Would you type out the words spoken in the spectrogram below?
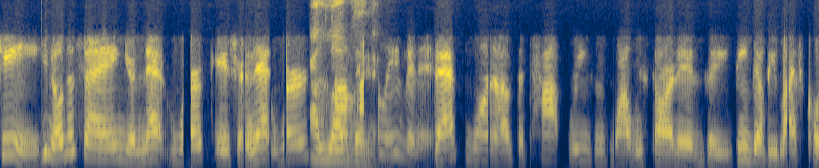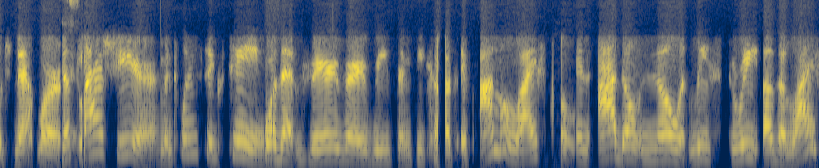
key. You know the saying, your network is your net worth. I love um, that. I believe in it. That's one of the top reasons why we started the DW Life Coach Network just last year in 2016 for that very, very reason. Because if I'm a life coach and I don't know at least three other life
